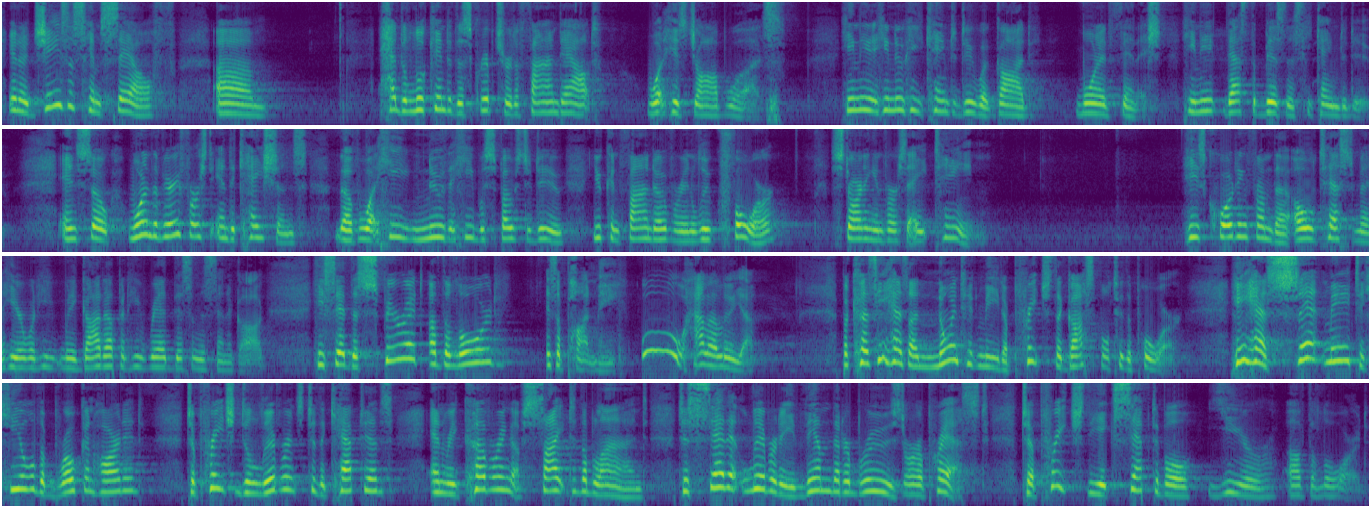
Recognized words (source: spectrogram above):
You know, Jesus himself um, had to look into the scripture to find out what his job was. He knew, he knew he came to do what God wanted finished. He need, that's the business he came to do. And so, one of the very first indications of what he knew that he was supposed to do, you can find over in Luke 4, starting in verse 18. He's quoting from the Old Testament here when he, when he got up and he read this in the synagogue. He said, The Spirit of the Lord is upon me. Ooh, hallelujah. Because he has anointed me to preach the gospel to the poor. He has sent me to heal the brokenhearted, to preach deliverance to the captives and recovering of sight to the blind, to set at liberty them that are bruised or oppressed, to preach the acceptable year of the Lord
